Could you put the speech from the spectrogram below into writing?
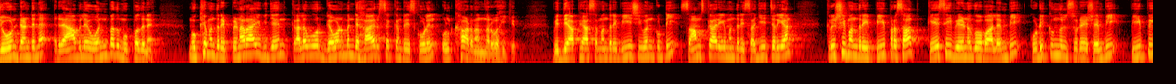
ജൂൺ രണ്ടിന് രാവിലെ ഒൻപത് മുപ്പതിന് മുഖ്യമന്ത്രി Pinarayi Vijayan Kalavoor government higher secondary സ്കൂളിൽ ഉദ്ഘാടനം നിർവഹിക്കും. വിദ്യാഭ്യാസ മന്ത്രി വി ശിവൻകുട്ടി സാംസ്കാരിക മന്ത്രി സജി ചെറിയാൻ കൃഷിമന്ത്രി P Prasad K C Venugopal M P Kodikunnil Suresh M P P P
